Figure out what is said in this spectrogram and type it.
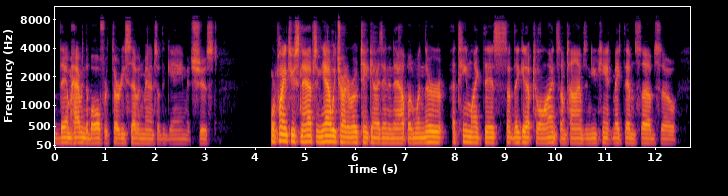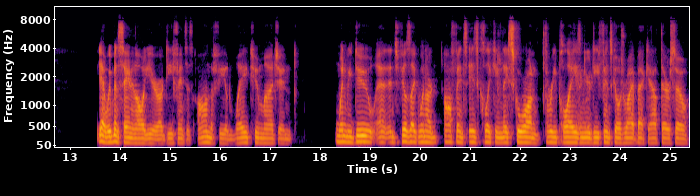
them having the ball for 37 minutes of the game it's just we're playing two snaps, and yeah, we try to rotate guys in and out. But when they're a team like this, they get up to the line sometimes, and you can't make them subs. So, yeah, we've been saying it all year. Our defense is on the field way too much, and when we do, it feels like when our offense is clicking, they score on three plays, and your defense goes right back out there. So,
